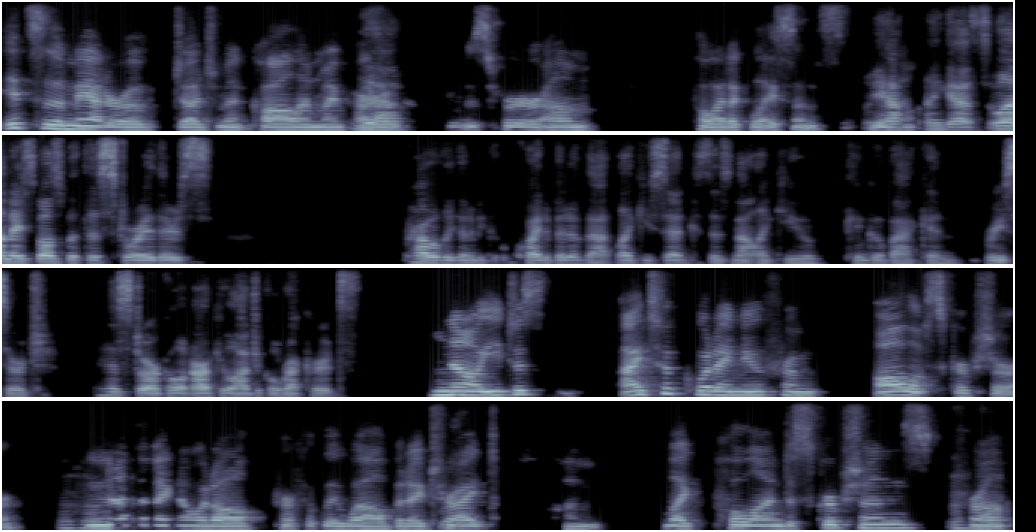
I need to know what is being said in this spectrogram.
it's a matter of judgment call on my part. Yeah. It was for um poetic license. Yeah, know. I guess. Well, and I suppose with this story, there's probably going to be quite a bit of that, like you said, because it's not like you can go back and research historical and archaeological records. No, you just I took what I knew from all of scripture. Mhm. Not that I know it all perfectly well, but I tried to um like pull on descriptions Mhm. from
